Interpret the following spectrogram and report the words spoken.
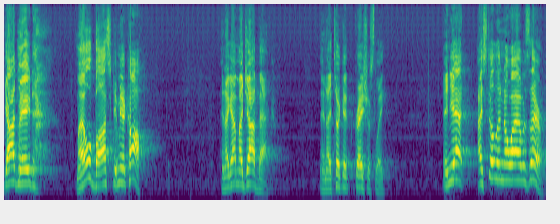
God made my old boss give me a call. And I got my job back. And I took it graciously. And yet, I still didn't know why I was there.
